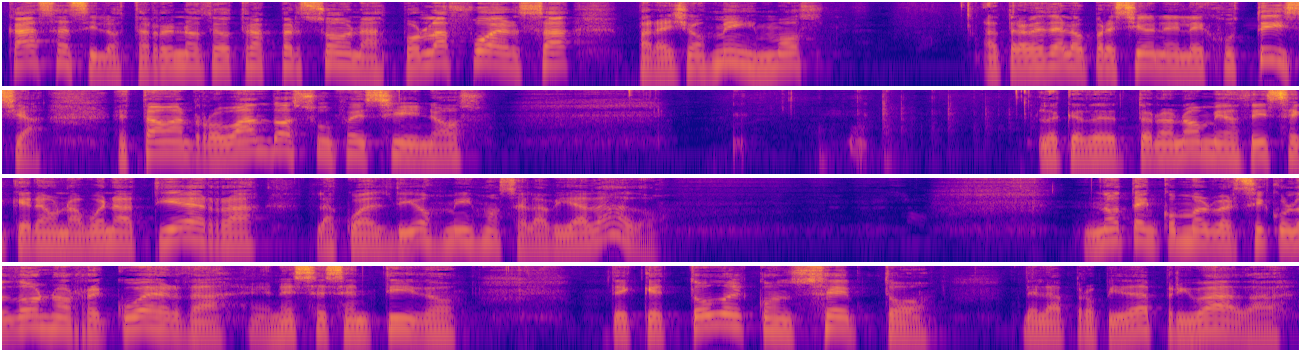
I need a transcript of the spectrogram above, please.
casas y los terrenos de otras personas por la fuerza para ellos mismos a través de la opresión y la injusticia. Estaban robando a sus vecinos. Lo que Deuteronomios dice que era una buena tierra, la cual Dios mismo se la había dado. Noten cómo el versículo 2 nos recuerda, en ese sentido, de que todo el concepto de la propiedad privada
